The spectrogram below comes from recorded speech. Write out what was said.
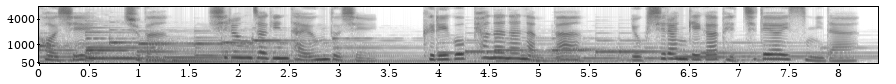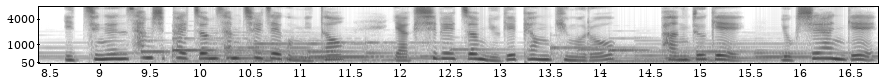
거실, 주방, 실용적인 다용도실, 그리고 편안한 안방, 욕실 한 개가 배치되어 있습니다. 2층은 38.37제곱미터, 약 11.61평 규모로 방 2개, 욕실 1개,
